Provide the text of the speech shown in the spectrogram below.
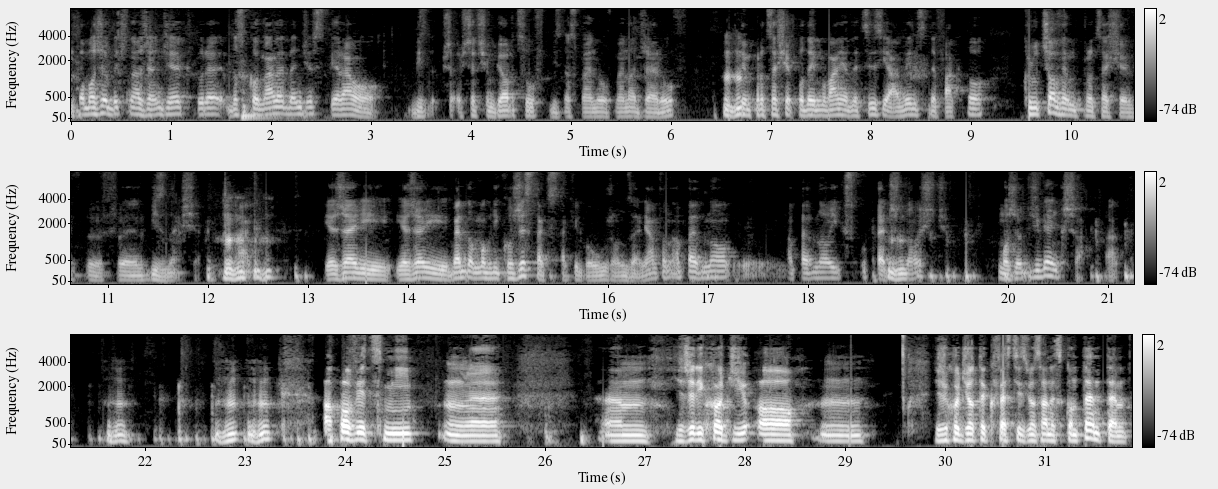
I to może być narzędzie, które doskonale będzie wspierało przedsiębiorców, biznesmenów, menadżerów w tym procesie podejmowania decyzji, a więc de facto kluczowym procesie w, w biznesie. Mhm, tak? Mhm. Jeżeli, jeżeli będą mogli korzystać z takiego urządzenia, to na pewno, na pewno ich skuteczność mhm. może być większa. Tak? A powiedz mi, e, jeżeli chodzi o mm, jeżeli chodzi o te kwestie związane z kontentem,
